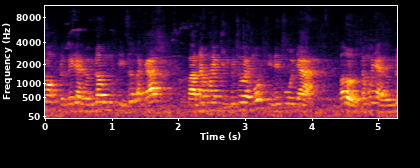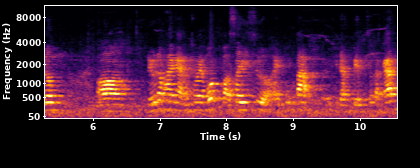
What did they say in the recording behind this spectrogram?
chọn được cái nhà hướng đông thì rất là cát. Và năm 2021 thì nên mua nhà và ở trong cái nhà hướng đông. Uh, nếu năm 2021 mà xây sửa hay tu tạo thì đặc biệt rất là cát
